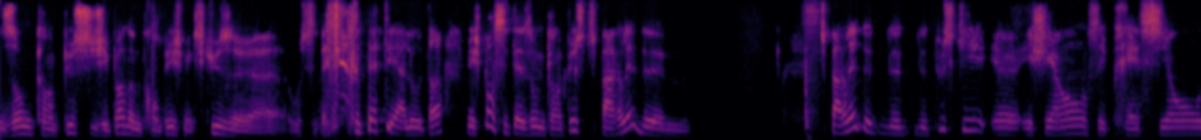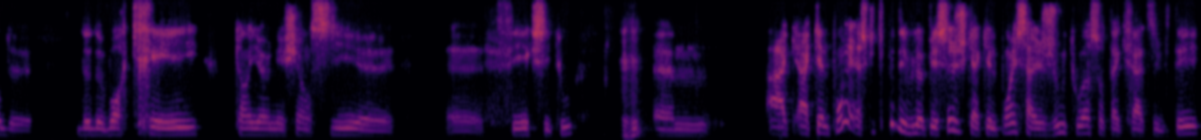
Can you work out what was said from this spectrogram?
Zone Campus. J'ai peur de me tromper, je m'excuse euh, au site Internet et à l'auteur. Mais je pense que c'était Zone Campus. Tu parlais de tu parlais de, tout ce qui est euh, échéance et pression, de, devoir créer quand il y a un échéancier euh, euh, fixe et tout. Mm-hmm. à, quel point, est-ce que tu peux développer ça jusqu'à quel point ça joue, toi, sur ta créativité?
